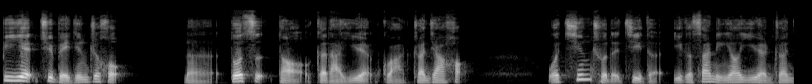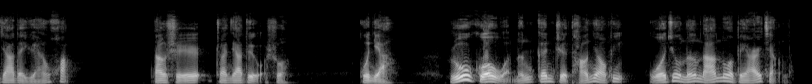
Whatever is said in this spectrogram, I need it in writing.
毕业去北京之后，那多次到各大医院挂专家号。我清楚地记得一个三零幺医院专家的原话，当时专家对我说：“姑娘，如果我能根治糖尿病，我就能拿诺贝尔奖了。”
